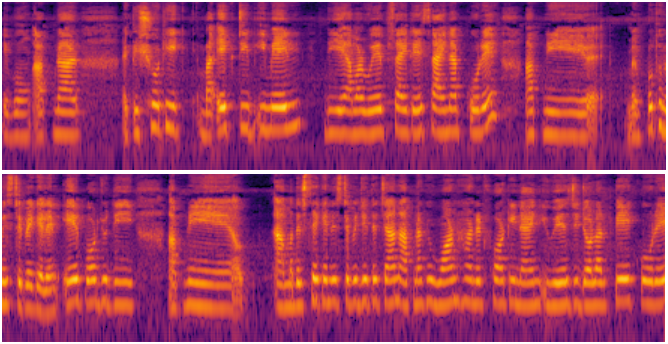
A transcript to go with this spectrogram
এবং আপনার একটি সঠিক বা অ্যাক্টিভ ইমেল দিয়ে আমার ওয়েবসাইটে সাইন আপ করে আপনি প্রথম স্টেপে গেলেন। এরপর যদি আপনি আমাদের সেকেন্ড স্টেপে যেতে চান, আপনাকে one hundred forty nine USD dollar pay করে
